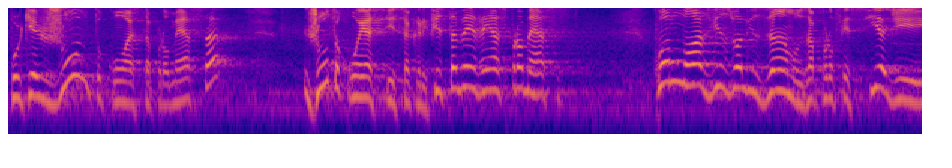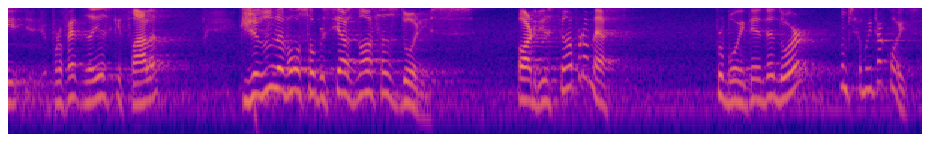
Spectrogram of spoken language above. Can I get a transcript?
porque junto com esta promessa, junto com esse sacrifício, também vem as promessas. Quando nós visualizamos a profecia de profeta Isaías que fala que Jesus levou sobre si as nossas dores, ora, isso tem uma promessa. Para o bom entendedor, não precisa muita coisa.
